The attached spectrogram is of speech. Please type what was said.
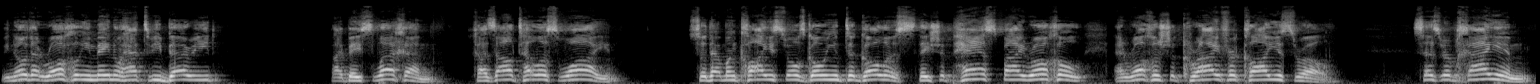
We know that Rachel Imenu had to be buried by Beis Lechem. Chazal tell us why so that when Klal Yisrael is going into Golis, they should pass by Rachel, and Rachel should cry for Klal Yisrael. Says Reb Chaim,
